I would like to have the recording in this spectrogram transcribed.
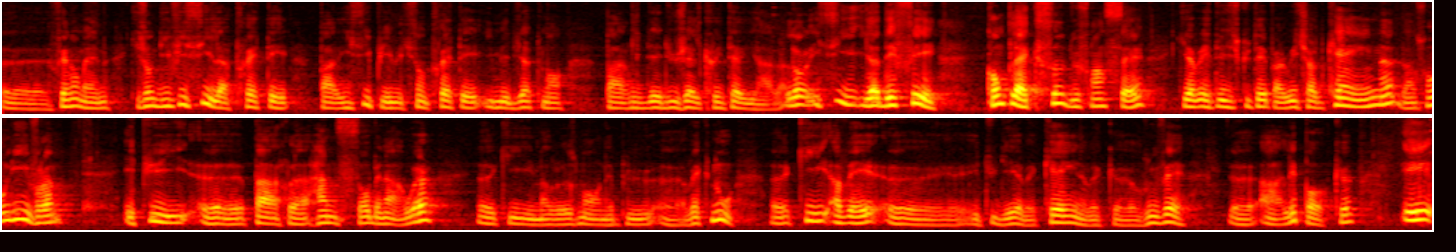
euh, phénomènes qui sont difficiles à traiter par ICP, mais qui sont traités immédiatement par l'idée du gel critérial. Alors ici, il y a des faits complexes du français qui avaient été discutés par Richard Kane dans son livre et puis euh, par Hans Obenauer, euh, qui malheureusement n'est plus euh, avec nous, qui avait étudié avec Kane, avec Ruvet à l'époque. Et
